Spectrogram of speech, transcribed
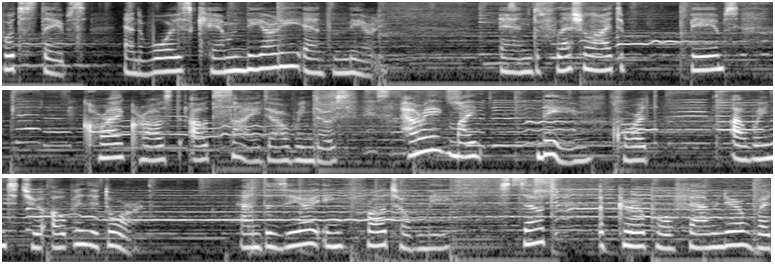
footsteps and voice came nearly and nearly, and flashlight beams cry crossed outside our windows. Harry, my name called. I went to open the door, and there in front of me stood a group of familiar vi-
